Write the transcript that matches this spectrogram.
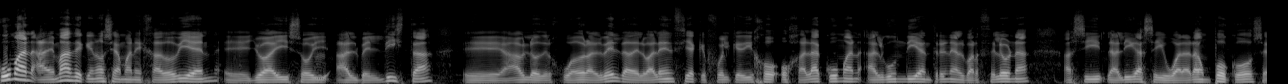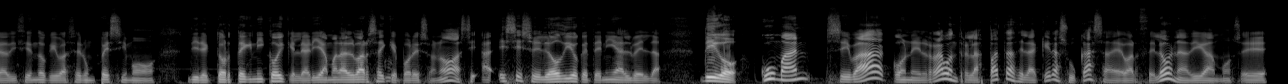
Kuman, además de que no se ha manejado bien, eh, yo ahí soy albeldista, eh, hablo del jugador Albelda del Valencia, que fue el que dijo, ojalá Kuman algún día entrene al Barcelona, así la liga se igualará un poco, o sea, diciendo que iba a ser un pésimo director técnico y que le haría mal al Barça y que por eso, ¿no? Así, ese es el odio que tenía Albelda. Digo, Kuman se va con el rabo entre las patas de la que era su casa de Barcelona, digamos. Eh,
